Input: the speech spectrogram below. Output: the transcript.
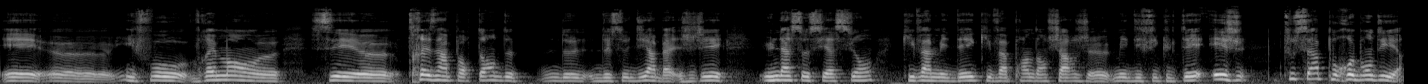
et euh, il faut vraiment, euh, c'est euh, très important de, de, se dire, bah, j'ai une association qui va m'aider, qui va prendre en charge euh, mes difficultés et tout ça pour rebondir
